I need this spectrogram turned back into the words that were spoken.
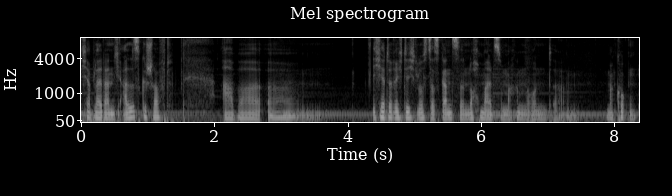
Ich habe leider nicht alles geschafft, aber ähm, ich hätte richtig Lust, das Ganze nochmal zu machen und ähm, mal gucken,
